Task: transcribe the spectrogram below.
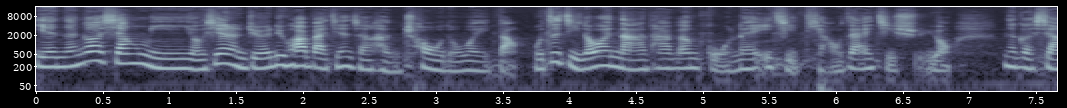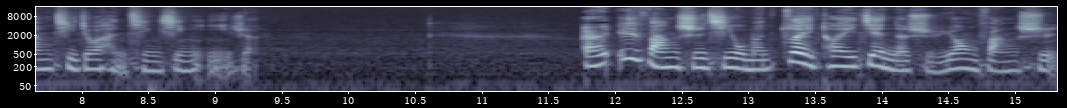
也能够香迷。有些人觉得绿花白千层很臭的味道，我自己都会拿它跟果类一起调在一起使用，那个香气就会很清新宜人。而预防时期，我们最推荐的使用方式。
